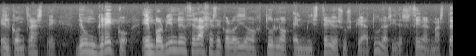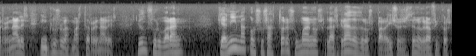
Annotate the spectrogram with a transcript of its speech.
el contraste de un greco envolviendo en celajes de colorido nocturno el misterio de sus criaturas y de escenas más terrenales, incluso las más terrenales, y un zurbarán que anima con sus actores humanos las gradas de los paraísos escenográficos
